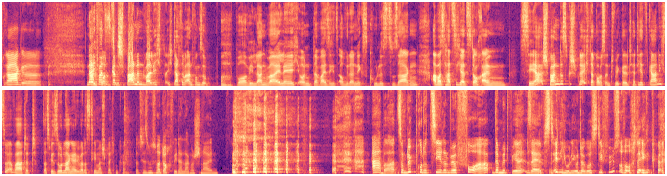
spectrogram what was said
Frage? Na, ich fand es ganz spannend, weil ich, ich dachte am Anfang so, oh, boah, wie langweilig. Und da weiß ich jetzt auch wieder nichts Cooles zu sagen. Aber es hat sich jetzt doch ein sehr spannendes Gespräch daraus entwickelt. Hätte ich jetzt gar nicht so erwartet, dass wir so lange über das Thema sprechen können. Jetzt müssen wir doch wieder lange schneiden. Aber zum Glück produzieren wir vor, damit wir selbst in Juli und August die Füße hochlegen können.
